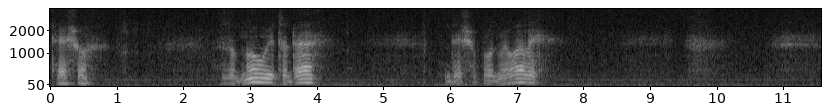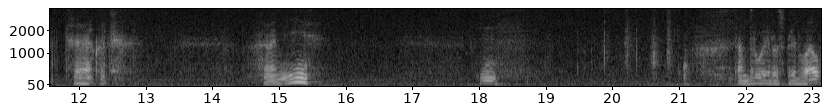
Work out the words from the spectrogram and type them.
Те, що з обновою туди, дещо поодмивали. Так от. Ремні. Там другий розпредвал.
